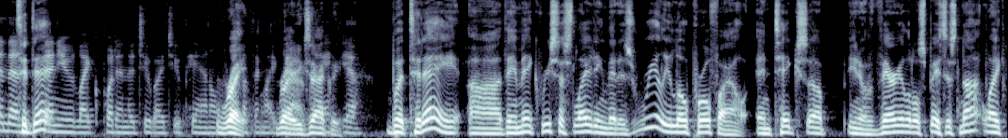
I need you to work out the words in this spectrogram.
And then Today- then you like put in a two by two panel or Right, something like right, that. exactly. Yeah. But today, uh, they make recessed lighting that is really low profile and takes up you know very little space. It's not like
